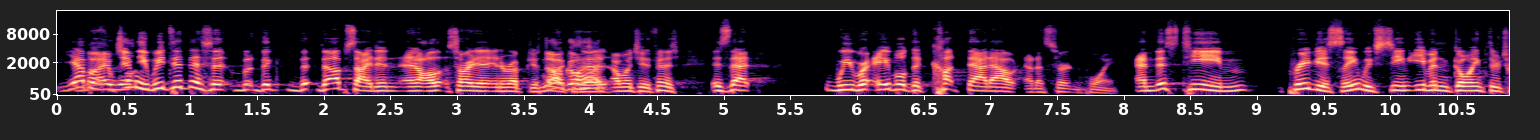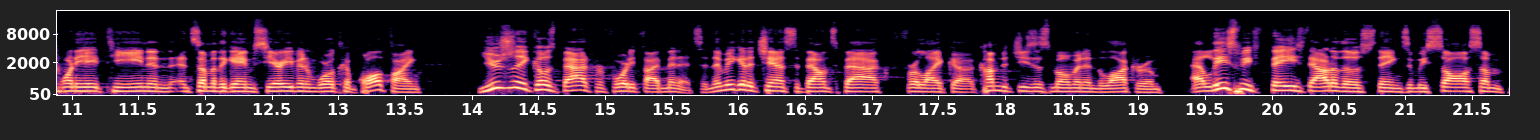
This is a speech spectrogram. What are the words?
yeah, but Jimmy, we did this. Uh, but the, the, the upside, and, and I'll, sorry to interrupt your thought. No, go ahead. I, I, want you to finish. Is that we were able to cut that out at a certain point, and this team previously, we've seen even going through 2018 and, and some of the games here, even World Cup qualifying, usually it goes bad for 45 minutes and then we get a chance to bounce back for like a come to jesus moment in the locker room at least we phased out of those things and we saw some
